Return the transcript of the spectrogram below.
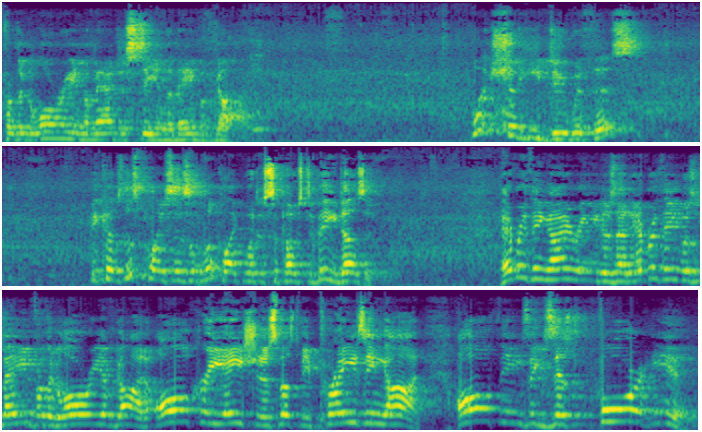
for the glory and the majesty and the name of God? What should he do with this? Because this place doesn't look like what it's supposed to be, does it? Everything I read is that everything was made for the glory of God. All creation is supposed to be praising God. All things exist for Him.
